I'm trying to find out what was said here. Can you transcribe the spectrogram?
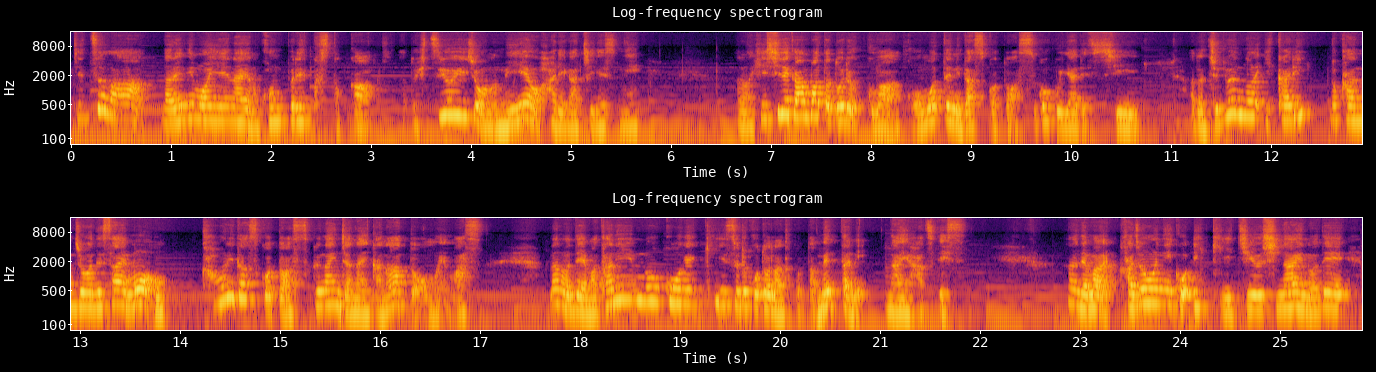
実は誰にも言えないようなコンプレックスとか、あと必要以上の見栄を張りがちですね。あの必死で頑張った努力はこう表に出すことはすごく嫌ですしあと自分の怒りの感情でさえも顔に出すことは少ないんじゃないかなと思います。なので、まあ、他人の攻撃することなんてことはめったにないはずです。なので、まあ、過剰にこう一喜一憂しないので、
